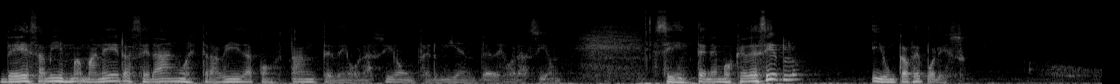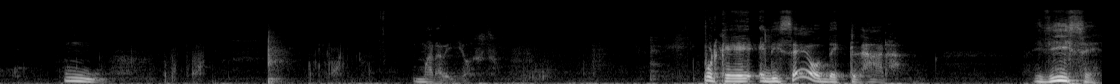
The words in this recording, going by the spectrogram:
de esa misma manera será nuestra vida constante de oración, ferviente de oración. Sí, tenemos que decirlo y un café por eso. Mm. Maravilloso. Porque Eliseo declara y dice,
